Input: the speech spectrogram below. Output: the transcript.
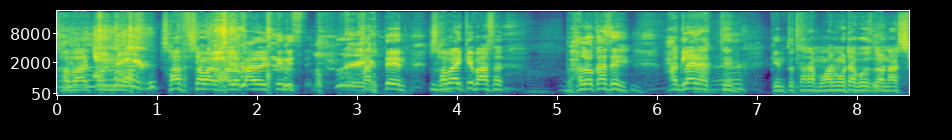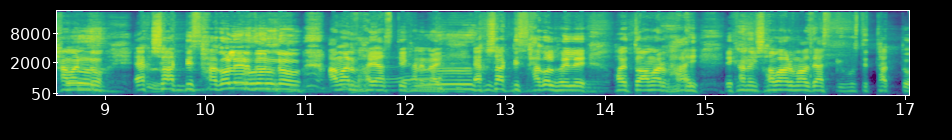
সবার জন্য সব সময় ভালো কাজে তিনি থাকতেন। সবাইকে বাসা ভালো কাজে আগলায় রাখতেন। কিন্তু তারা মর্মটা বুঝলো না। সামান্য একশো আটটি ছাগলের জন্য আমার ভাই আজকে এখানে নাই। একশো আটটি ছাগল হইলে হয়তো আমার ভাই এখানে সবার মাঝে আজকে উপস্থিত থাকতো,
